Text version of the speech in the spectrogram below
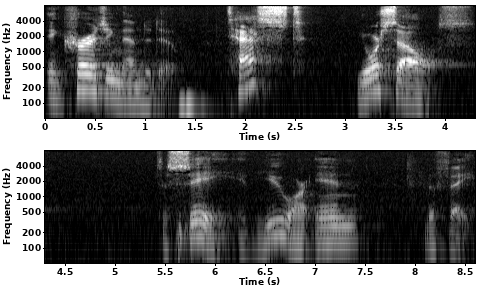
encouraging them to do. Test yourselves to see if you are in the faith.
